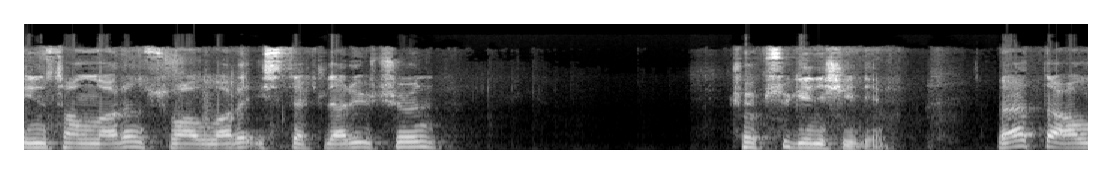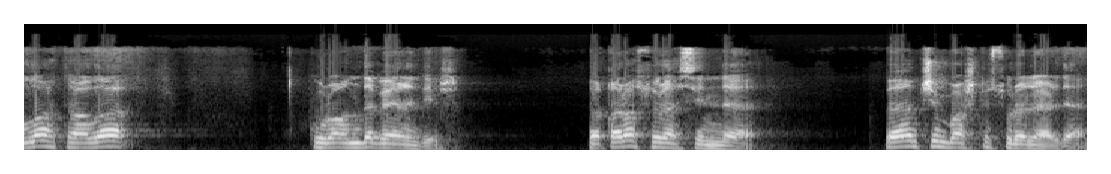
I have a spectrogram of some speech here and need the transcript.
insanların sualları, istəkləri üçün köksü geniş idi. Və hətta Allah Teala Quranda bəyan edir. Bəqara surəsində və həmçin başqa surələrdə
